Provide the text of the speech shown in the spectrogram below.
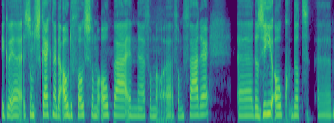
Ik soms kijk naar de oude foto's van mijn opa en van, mijn, van mijn vader. Dan zie je ook dat, ehm,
